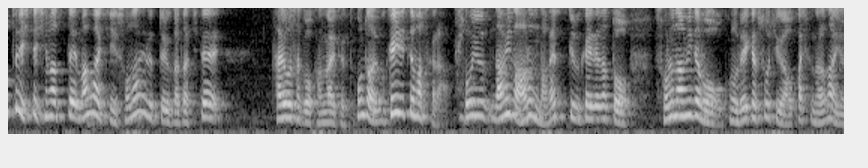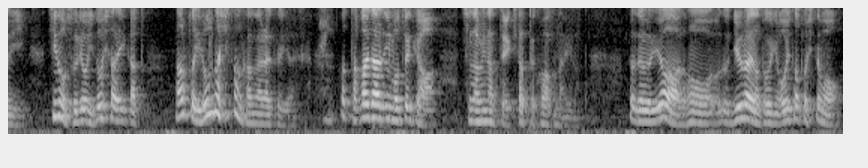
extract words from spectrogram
定してしまって万が一に備えるという形で対応策を考えていると。今度は受け入れてますから、い。そういう波があるんだねっていう受け入れだとその波でもこの冷却装置がおかしくならないように機能するようにどうしたらいいかと。なるといろんな手段考えられてるじゃないですか。はい、高い台に持っていきゃ津波なんて来たって怖くないよだっていやその従来のところに置いたとしても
